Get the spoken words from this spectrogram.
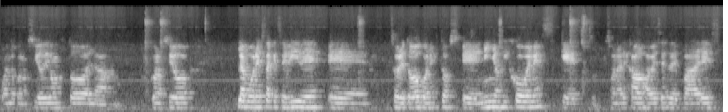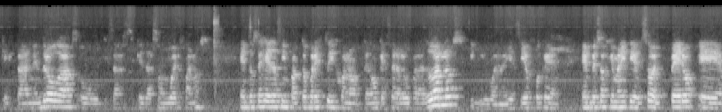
cuando conoció, digamos, toda la, conoció la pobreza que se vive, sobre todo con estos niños y jóvenes que son alejados a veces de padres que están en drogas o quizás que ya son huérfanos. Entonces ella se impactó por esto y dijo, no, tengo que hacer algo para ayudarlos. Y bueno, y así fue que empezó Humanity del Sol. Pero eh,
